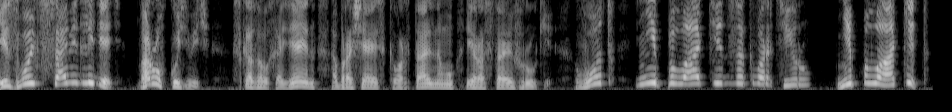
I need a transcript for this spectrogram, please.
Извольте сами глядеть, Ворух Кузьмич, — сказал хозяин, обращаясь к квартальному и расставив руки. — Вот не платит за квартиру, не платит.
